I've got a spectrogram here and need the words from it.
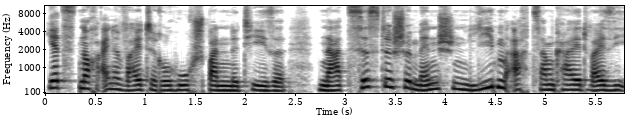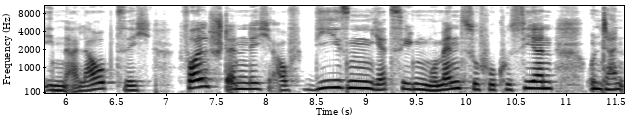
Jetzt noch eine weitere hochspannende These. Narzisstische Menschen lieben Achtsamkeit, weil sie ihnen erlaubt, sich vollständig auf diesen jetzigen Moment zu fokussieren und dann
